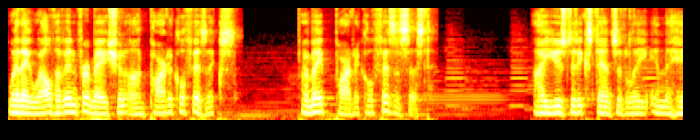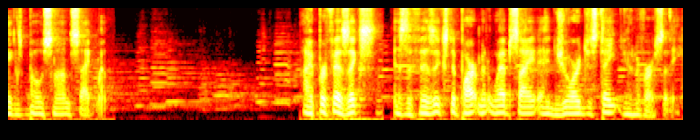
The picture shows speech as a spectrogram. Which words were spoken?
with a wealth of information on particle physics from a particle physicist. I used it extensively in the Higgs boson segment. Hyperphysics is the physics department website at Georgia State University.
